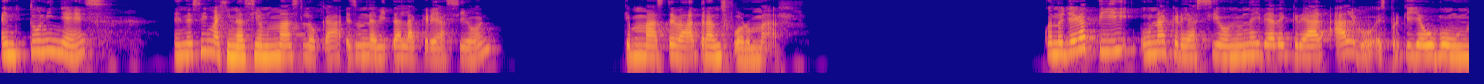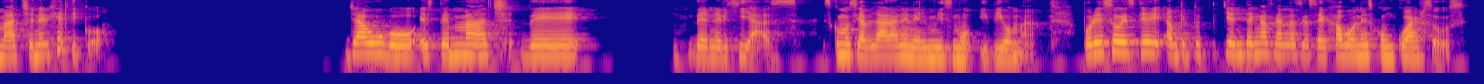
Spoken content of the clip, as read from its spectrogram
En tu niñez, en esa imaginación más loca, es donde habita la creación que más te va a transformar. Cuando llega a ti una creación, una idea de crear algo, es porque ya hubo un match energético. Ya hubo este match de, de energías. Es como si hablaran en el mismo idioma. Por eso es que, aunque tú quien tengas ganas de hacer jabones con cuarzos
